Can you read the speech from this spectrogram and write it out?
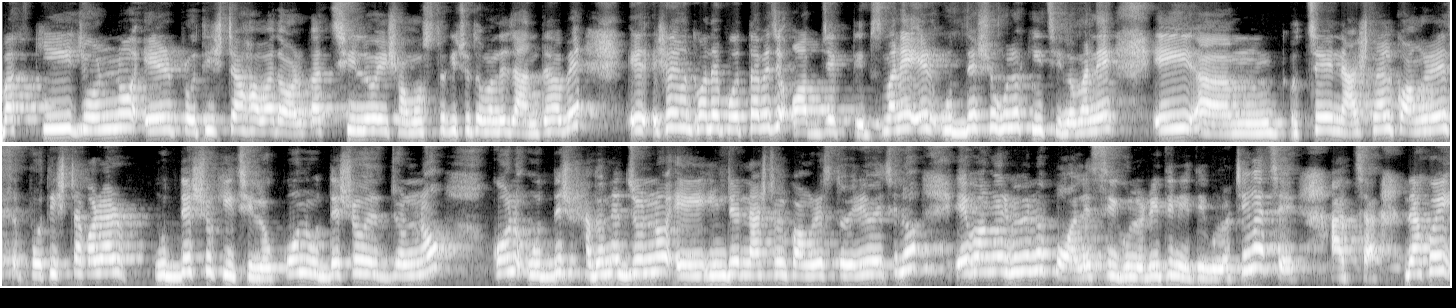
বা কি জন্য এর প্রতিষ্ঠা হওয়া দরকার ছিল, এই সমস্ত কিছু তোমাদের জানতে হবে। এ- এছাড়া তোমাদের পড়তে হবে যে অবজেক্টিভস মানে এর উদ্দেশ্যগুলো কি ছিল? মানে এই হচ্ছে ন্যাশনাল কংগ্রেস প্রতিষ্ঠা করার উদ্দেশ্য কি ছিল? কোন উদ্দেশ্যের জন্য, কোন উদ্দেশ্য সাধনের জন্য এই ইন্ডিয়ান ন্যাশনাল কংগ্রেস তৈরি হয়েছিল এবং এর বিভিন্ন পলিসিগুলো রীতিনীতিগুলো ঠিক আছে? আচ্ছা দেখো এই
